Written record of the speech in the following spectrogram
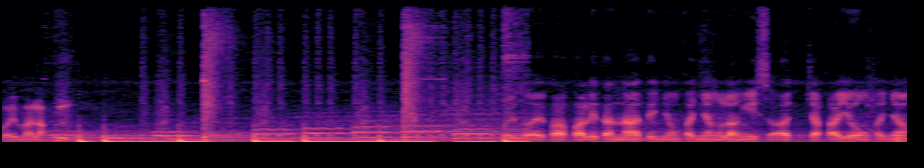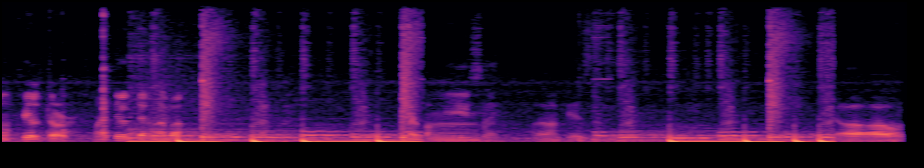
Ito ay malaki. Ay papalitan natin yung kanyang langis at saka yung kanyang filter. May filter na ba? Wala pang walang pyesa. Kaya,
